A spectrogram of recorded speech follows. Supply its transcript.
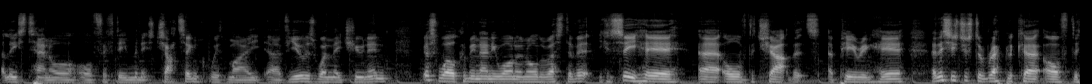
at least 10 or, or 15 minutes chatting with my uh, viewers when they tune in, just welcoming anyone and all the rest of it. You can see here uh, all of the chat that's appearing here, and this is just a replica of the,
